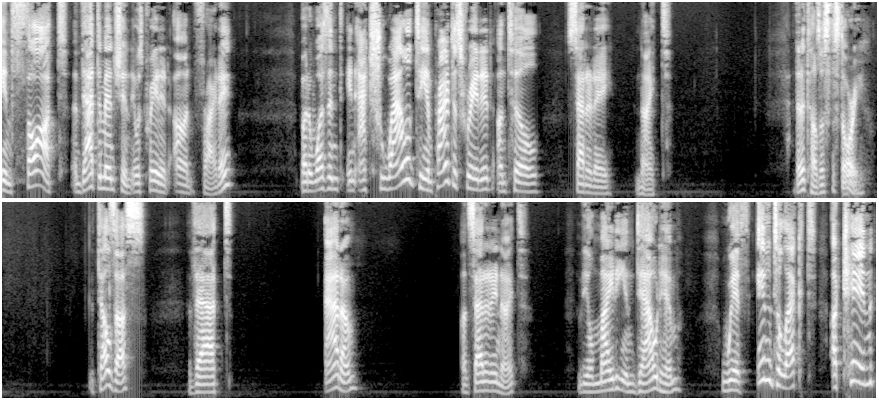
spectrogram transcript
in thought and that dimension, it was created on Friday, but it wasn't in actuality and practice created until Saturday night. Then it tells us the story. It tells us that Adam, on Saturday night, the Almighty endowed him with intellect akin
